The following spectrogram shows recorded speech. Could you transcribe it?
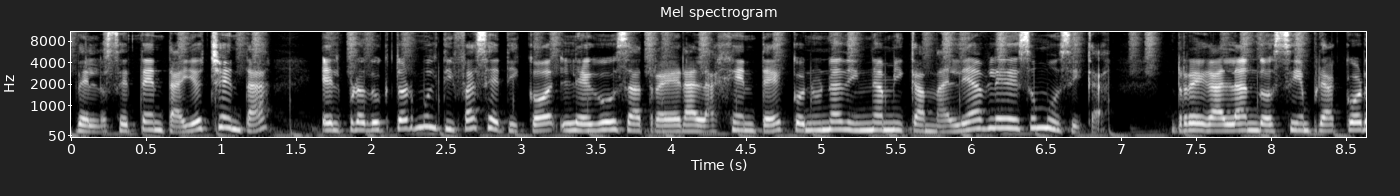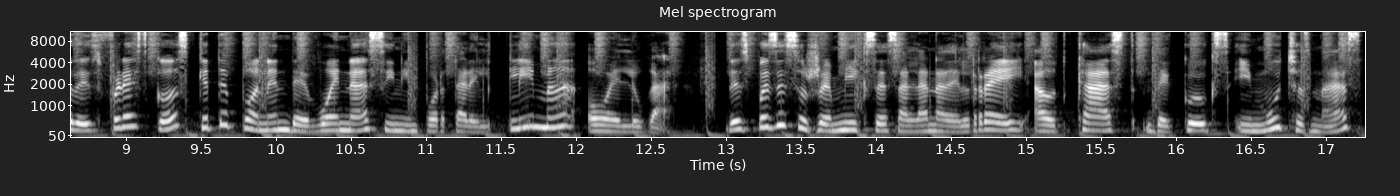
de los 70 y 80, el productor multifacético le gusta atraer a la gente con una dinámica maleable de su música, regalando siempre acordes frescos que te ponen de buenas sin importar el clima o el lugar. Después de sus remixes a Lana del Rey, Outcast, The Cooks y muchos más,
